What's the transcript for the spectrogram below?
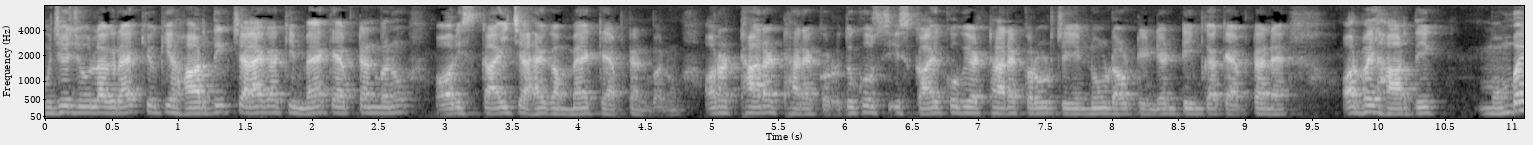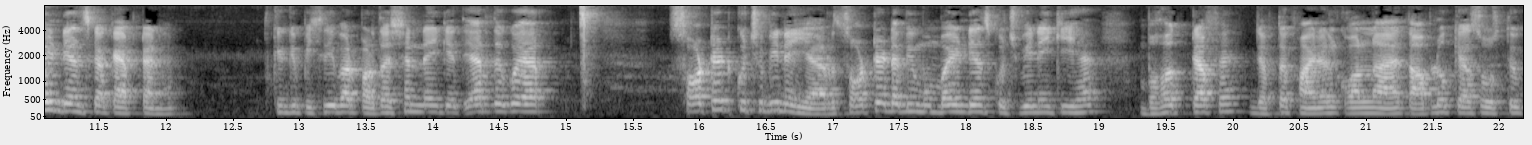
मुझे जो लग रहा है, क्योंकि हार्दिक चाहेगा कि मैं कैप्टन बनूं और स्काई चाहेगा मैं कैप्टन बनूं। और 18 18 करोड़, देखो स्काई को भी 18 करोड़ चाहिए नो डाउट इंडियन टीम का कैप्टन है। और भाई, हार्दिक मुंबई इंडियंस का कैप्टन है। क्योंकि पिछली बार प्रदर्शन नहीं किए यार देखो यार सॉर्टेड कुछ भी नहीं यार। सॉर्टेड अभी मुंबई इंडियंस कुछ भी नहीं की है। बहुत टफ है। जब तक फाइनल कॉल ना आए तो आप लोग क्या सोचते हो?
